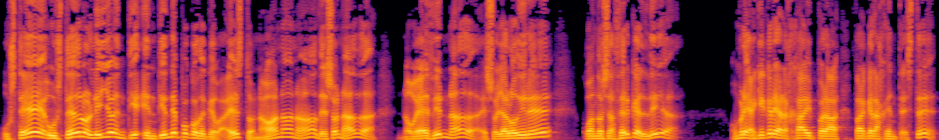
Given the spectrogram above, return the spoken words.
Usted, usted, Lolillo, enti- entiende poco de qué va esto. No, no, no, de eso nada. No voy a decir nada. Eso ya lo diré cuando se acerque el día. Hombre, hay que crear hype para, para que la gente esté.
